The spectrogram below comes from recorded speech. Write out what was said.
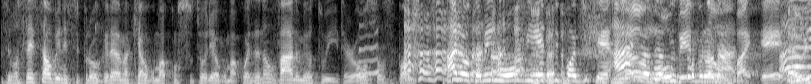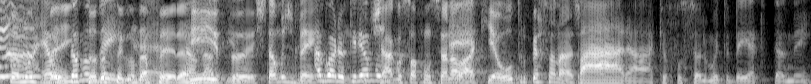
se você está ouvindo esse programa, que é alguma consultoria, alguma coisa, não vá no meu Twitter. Ouça os pod... Ah, não, também não ouve esse podcast. Ai, não, meu Deus, não sobrou não. nada. Vai, é, ai, é o Estamos é Bem, estamos toda segunda-feira. É. Isso, estamos bem. Agora, eu queria... O Thiago só funciona é. lá, que é outro personagem. Para, que eu funciono muito bem aqui também.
